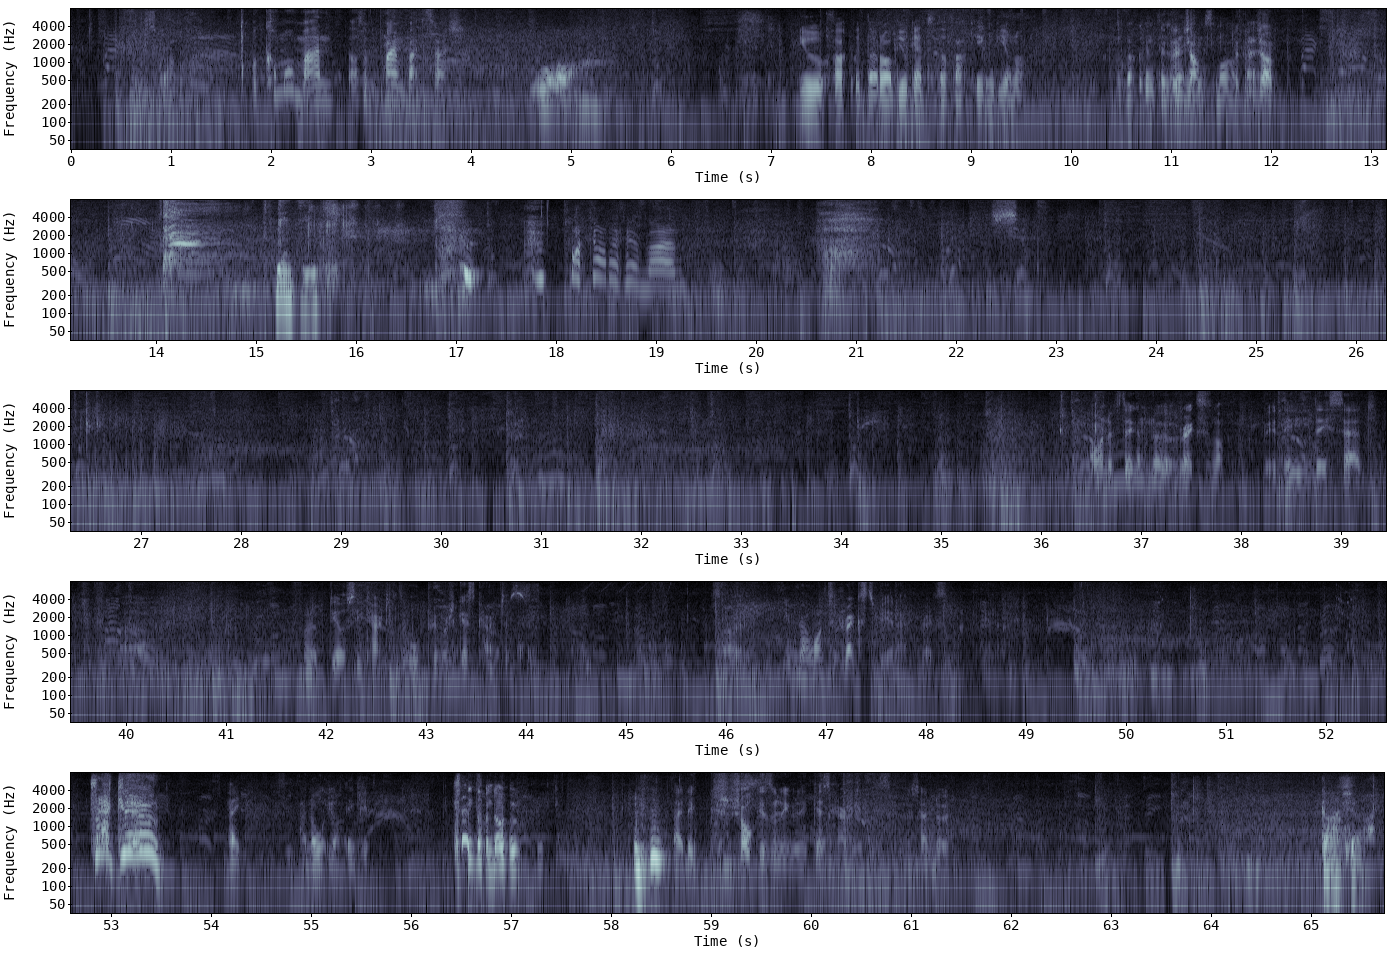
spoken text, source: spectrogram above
Scrub. Oh come on, man! That was a prime backslash. Whoa. You fuck with the rob, you get the fucking, you know. I couldn't think of anything jump. smart. Look at jump. Jump it. Fuck out of here, man! Shit. Wonder if they're gonna know Rex is not. They they said um, for the DLC characters, they're all pretty much guest characters. So even though I wanted Rex to be in it, Rex is not in it. Dragoon! Hey, I know what you're thinking. I know. Like, the, Shulk isn't even a guest character because it's Nintendo. Gotcha.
